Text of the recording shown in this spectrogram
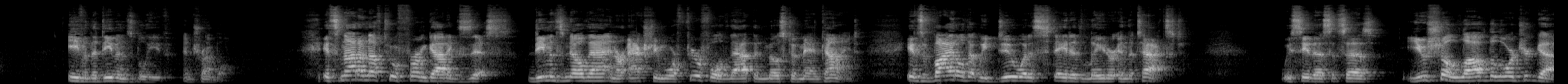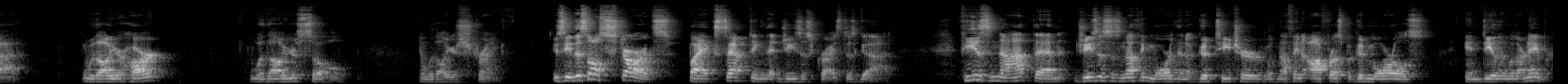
Even the demons believe and tremble. It's not enough to affirm God exists. Demons know that and are actually more fearful of that than most of mankind. It's vital that we do what is stated later in the text. We see this. It says, You shall love the Lord your God with all your heart, with all your soul, and with all your strength. You see, this all starts by accepting that Jesus Christ is God. If he is not, then Jesus is nothing more than a good teacher with nothing to offer us but good morals in dealing with our neighbor.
